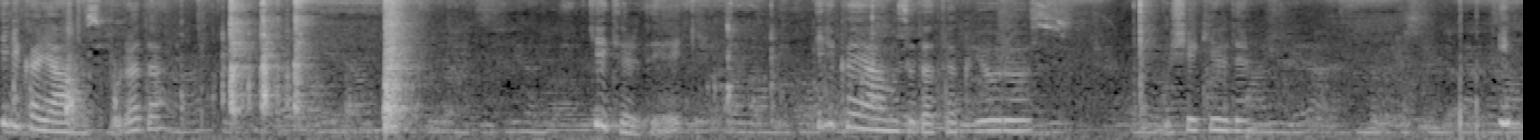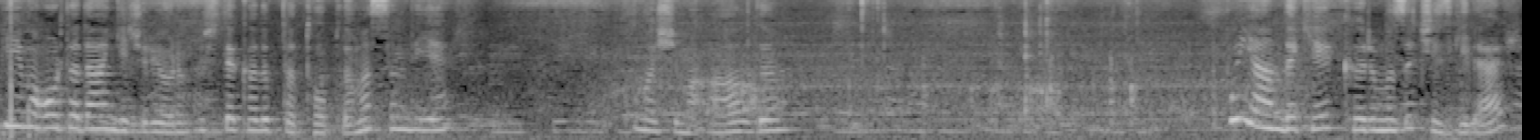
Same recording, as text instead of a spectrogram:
İlik ayağımız burada. Getirdik. İlik ayağımızı da takıyoruz. Bu şekilde. İpliğimi ortadan geçiriyorum. Üste kalıp da toplamasın diye. Kumaşımı aldım. Bu yandaki kırmızı çizgiler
